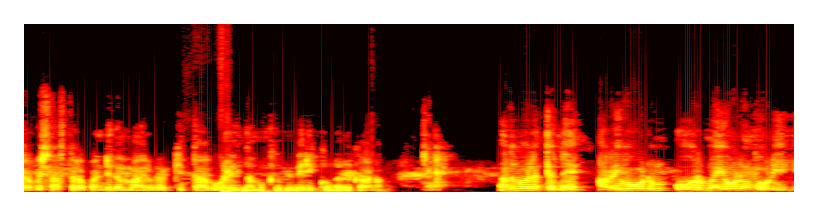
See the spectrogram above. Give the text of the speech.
കർമ്മശാസ്ത്ര പണ്ഡിതന്മാരുടെ കിതാബുകളിൽ നമുക്ക് വിവരിക്കുന്നത് കാണാം. അതുപോലെ തന്നെ അറിവോടും ഓർമ്മയോടും കൂടി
